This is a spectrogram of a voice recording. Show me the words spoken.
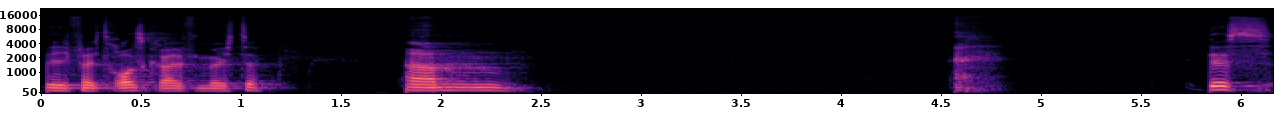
den ich vielleicht rausgreifen möchte. Ähm, das,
